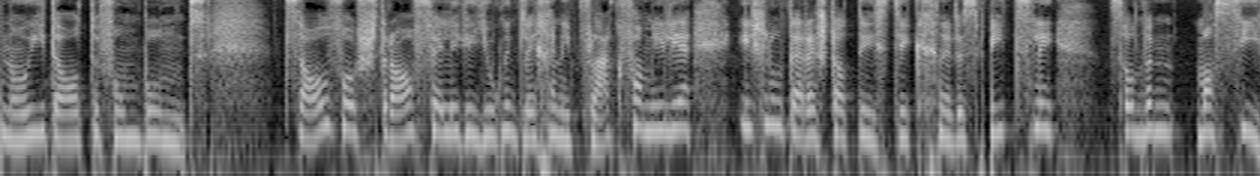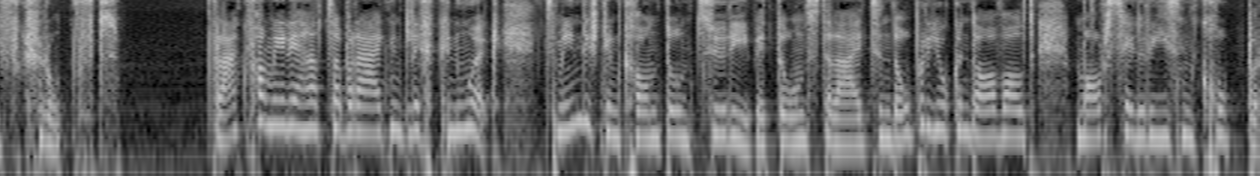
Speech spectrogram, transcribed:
neue Daten vom Bund. Die Zahl von straffälligen Jugendlichen in Pflegefamilien ist laut dieser Statistik nicht ein bisschen, sondern massiv geschrumpft. Pflegefamilie hat es aber eigentlich genug. Zumindest im Kanton Zürich, betont der leitende Oberjugendanwalt Marcel Riesen-Kupper.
